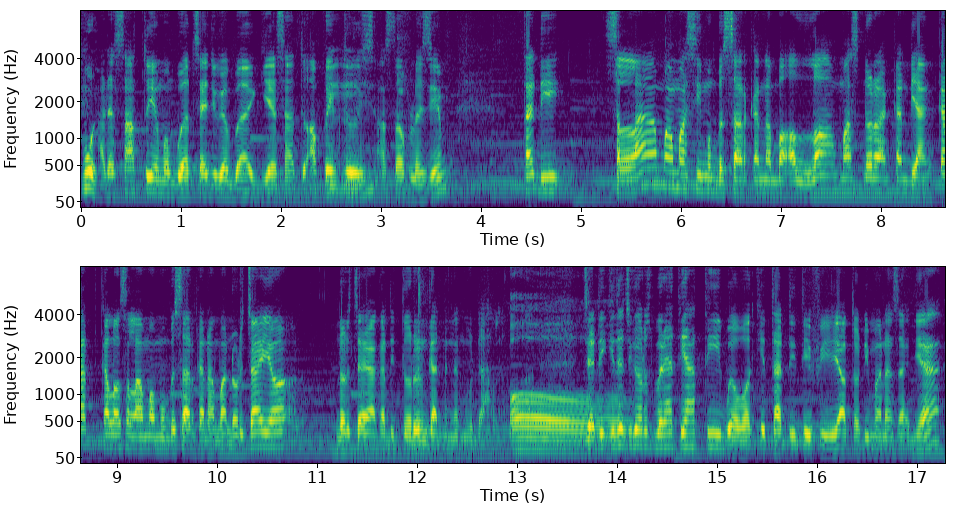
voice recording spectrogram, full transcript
uh. ada satu yang membuat saya juga bahagia. Satu apa itu? Mm -hmm. Astagfirullahaladzim. Tadi selama masih membesarkan nama Allah, Mas Nur akan diangkat. Kalau selama membesarkan nama Nur Cahyo, Nur Cahaya akan diturunkan dengan mudah. Oh. Jadi kita juga harus berhati-hati bahwa kita di TV atau di mana saja,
